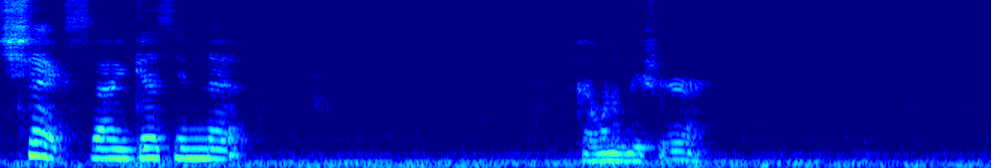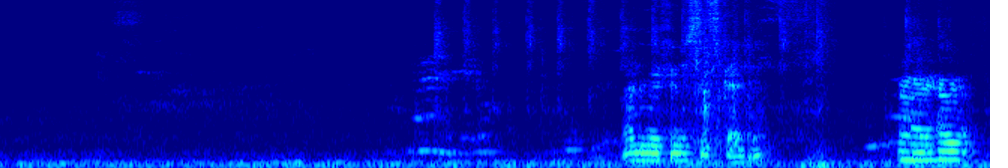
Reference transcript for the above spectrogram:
check, so I'm guessing that. I want to be sure. Let me finish this guy. Alright, hurry up.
